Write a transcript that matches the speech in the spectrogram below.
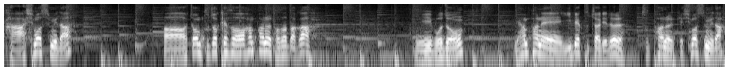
다 심었습니다. 아 좀 부족해서 한 판을 더 사다가 이 모종 이 한 판에 200구짜리를 두 판을 이렇게 심었습니다.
